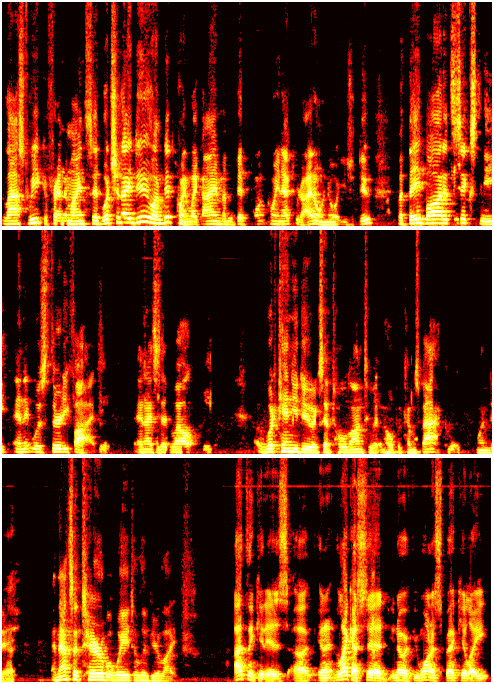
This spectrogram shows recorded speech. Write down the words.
last week, a friend of mine said, what should I do on Bitcoin? Like I'm a Bitcoin expert. I don't know what you should do, but they bought at 60 and it was 35. And I said, well, what can you do except hold on to it and hope it comes back one day? And that's a terrible way to live your life. I think it is. Uh, and like I said, you know, if you want to speculate,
